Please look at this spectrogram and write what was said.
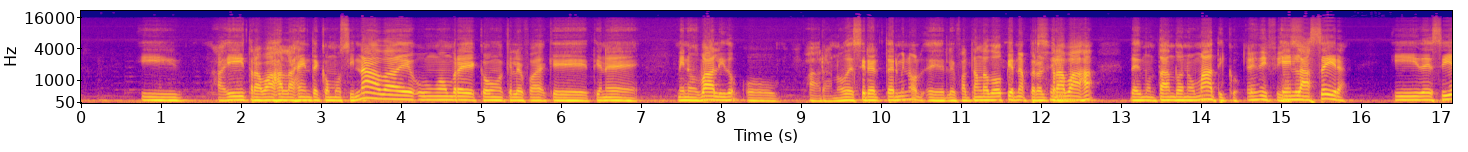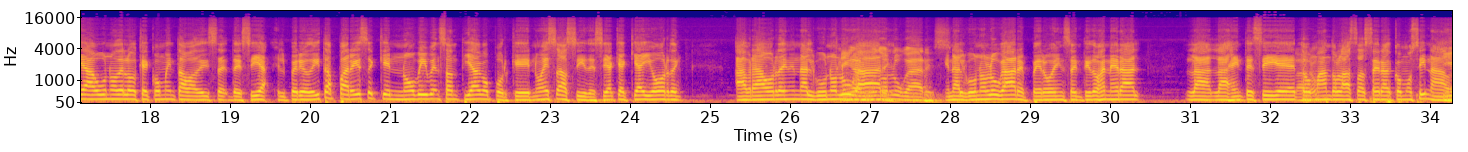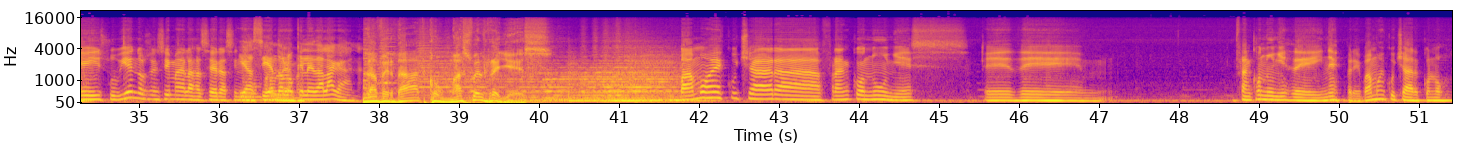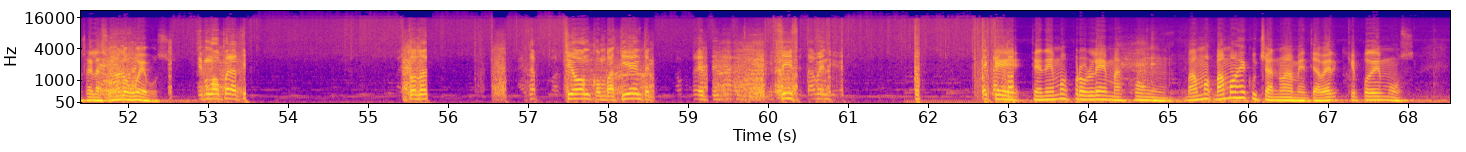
Y ahí trabaja la gente como si nada, es un hombre con, que, le fa- que tiene minusválido o para no decir el término, eh, le faltan las dos piernas, pero él Sí. trabaja desmontando neumáticos Es difícil. en la acera. Y decía uno de los que comentaba, dice, decía, el periodista parece que no vive en Santiago porque no es así. Decía que aquí hay orden. Habrá orden en algunos en lugares. algunos lugares. En algunos lugares, pero en sentido general, la, la gente sigue Claro. tomando las aceras como si nada. Y, Y, y subiéndose encima de las aceras sin ningún haciendo lo que le da la gana. La verdad con Mazuel Reyes. Vamos a escuchar a Franco Núñez eh, de Franco Núñez de Inespre. Vamos a escuchar con lo relación a los huevos. Un operativo. Esa población combatiente, sí, se está vendiendo. Que tenemos problemas con vamos vamos a escuchar nuevamente a ver qué podemos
